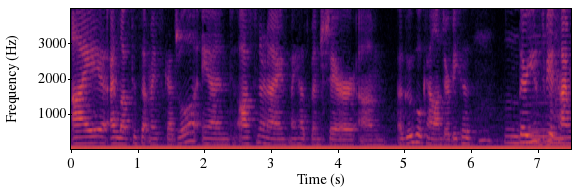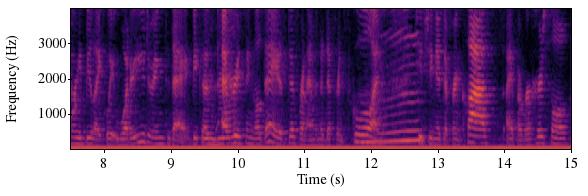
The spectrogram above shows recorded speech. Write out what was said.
I I love to set my schedule, and Austin and I, my husband, share um, a Google Calendar because there used to be a time where he'd be like, "Wait, what are you doing today?" Because every single day is different. I'm in a different school. I'm teaching a different class. I have a rehearsal,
